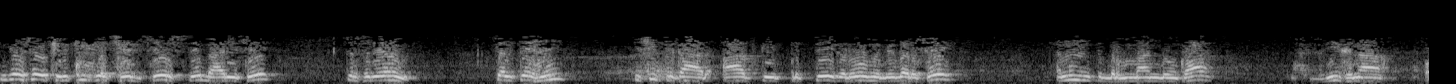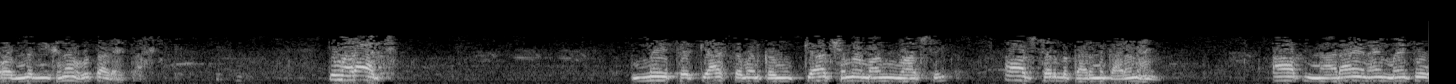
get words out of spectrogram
जैसे खिड़की के छेद से उससे बारी से त्रिसरेण चलते हैं, इसी प्रकार आपकी प्रत्येक रोम विवर से अनंत ब्रह्मांडों का दिखना और न दिखना होता रहता है। तो महाराज, मैं फिर क्या श्रवण करूँ, क्या क्षमा मांगू आपसे? आप सर्व कारण कारण हैं। आप नारायण हैं, मैं तो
